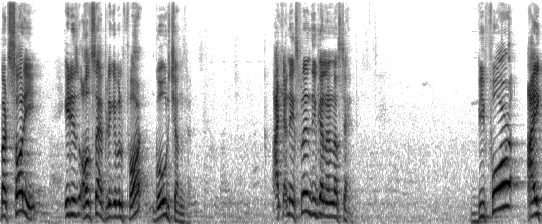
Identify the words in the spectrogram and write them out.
But sorry, it is also applicable for Gaur Chandra. I can explain, you can understand. Before I,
